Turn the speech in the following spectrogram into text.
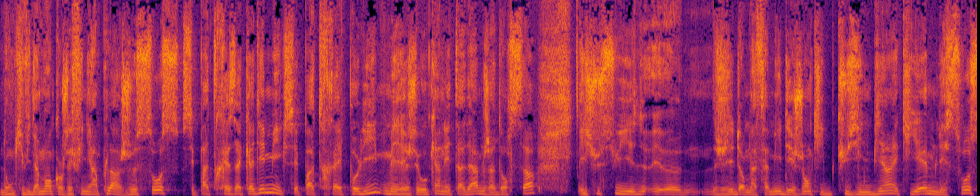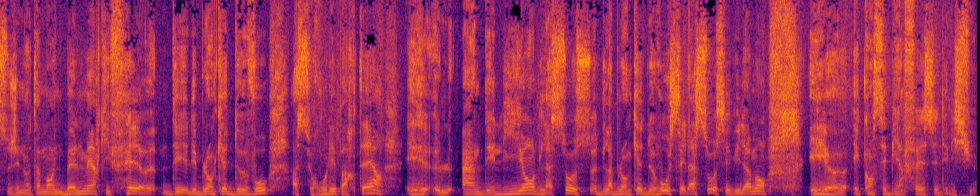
Donc évidemment, quand j'ai fini un plat, je sauce. C'est pas très académique, c'est pas très poli, mais j'ai aucun état d'âme, j'adore ça. Et je suis, euh, j'ai dans ma famille des gens qui cuisinent bien et qui aiment les sauces. J'ai notamment une belle-mère qui fait euh, des, blanquettes de veau à se rouler par terre. Et un des liants de la sauce, de la blanquette de veau, c'est la sauce évidemment. Et quand c'est bien fait, c'est délicieux.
